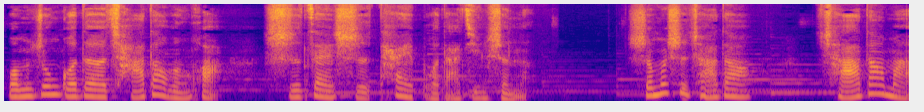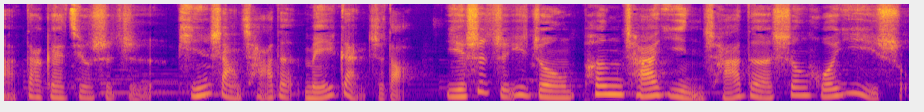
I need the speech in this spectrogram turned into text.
我们中国的茶道文化实在是太博大精深了。什么是茶道？茶道嘛，大概就是指品赏茶的美感之道，也是指一种烹茶饮茶的生活艺术，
